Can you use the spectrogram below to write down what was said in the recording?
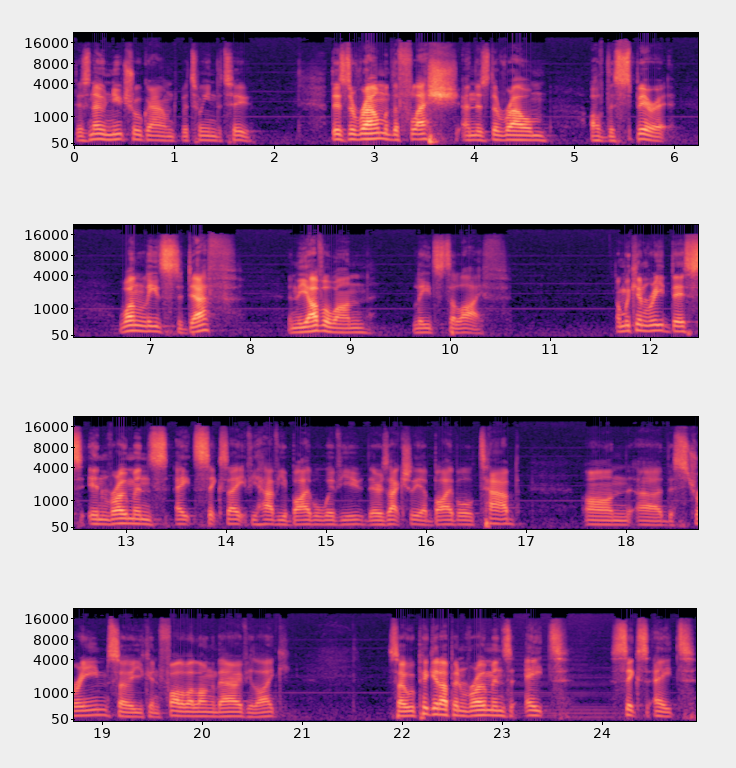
There's no neutral ground between the two. There's the realm of the flesh and there's the realm of the spirit. One leads to death, and the other one leads to life. And we can read this in Romans 8 6 8 if you have your Bible with you. There's actually a Bible tab on uh, the stream, so you can follow along there if you like. So we pick it up in Romans 8 6 8.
